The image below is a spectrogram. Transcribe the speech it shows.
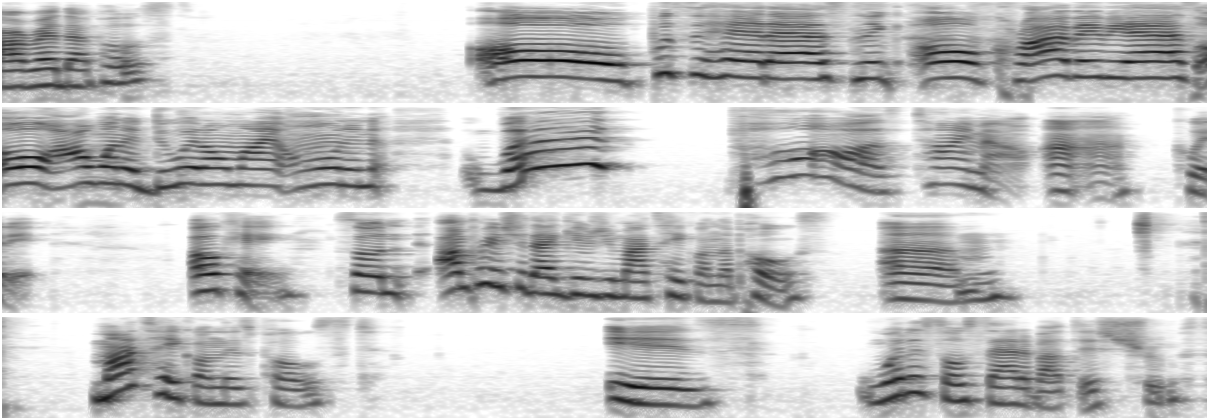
I read that post, oh, pussy head ass nigga, oh, crybaby ass, oh, I want to do it on my own. And what? Pause, timeout. Uh uh-uh, uh, quit it. Okay, so I'm pretty sure that gives you my take on the post. Um, my take on this post is what is so sad about this truth?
